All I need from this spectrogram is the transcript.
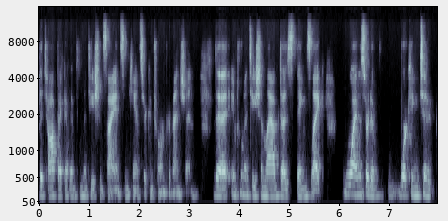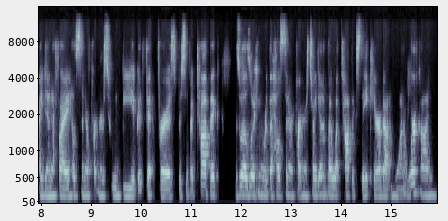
the topic of implementation science and cancer control and prevention. The implementation lab does things like one sort of working to identify health center partners who would be a good fit for a specific topic, as well as working with the health center partners to identify what topics they care about and want to work on.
